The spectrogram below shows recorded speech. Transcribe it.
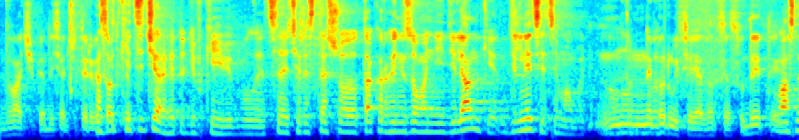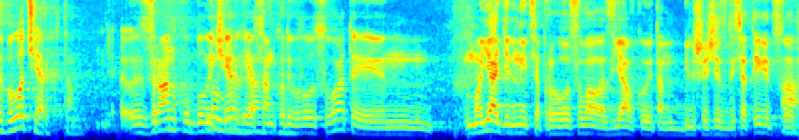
52 чи 54 А звідки ці черги тоді в Києві були? Це через те, що так організовані ділянки, дільниці ці, мабуть. Ну тобто, не беруся я за це судити. У вас не було черг там? Зранку були Ну, черги, я сам ходив голосувати. Моя дільниця проголосувала з явкою там більше 60%. Ага,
